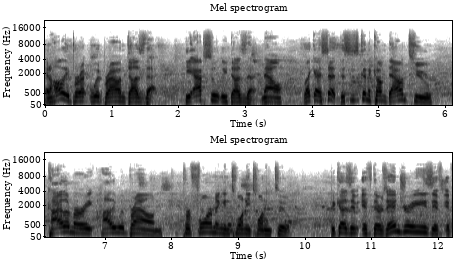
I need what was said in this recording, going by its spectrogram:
And Hollywood Brown does that. He absolutely does that. Now, like I said, this is going to come down to Kyler Murray, Hollywood Brown performing in 2022. Because if, if there's injuries, if, if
